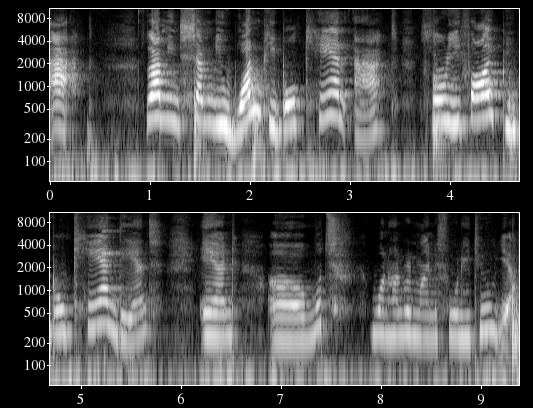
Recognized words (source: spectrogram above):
act. So that means 71 people can act, 35 people can dance, and uh, what's 100 minus 42? Yeah,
